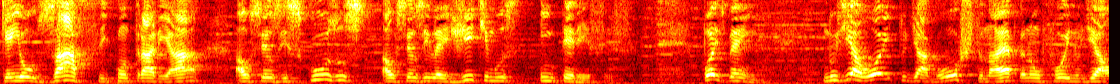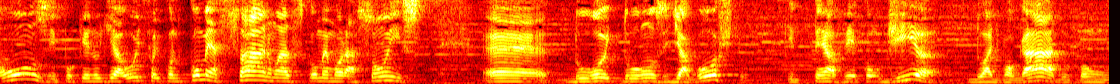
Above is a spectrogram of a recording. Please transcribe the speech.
quem ousasse contrariar aos seus escusos, aos seus ilegítimos interesses. Pois bem, no dia 8 de agosto, na época não foi no dia 11, porque no dia 8 foi quando começaram as comemorações é, do, 8, do 11 de agosto, que tem a ver com o dia do advogado, com,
